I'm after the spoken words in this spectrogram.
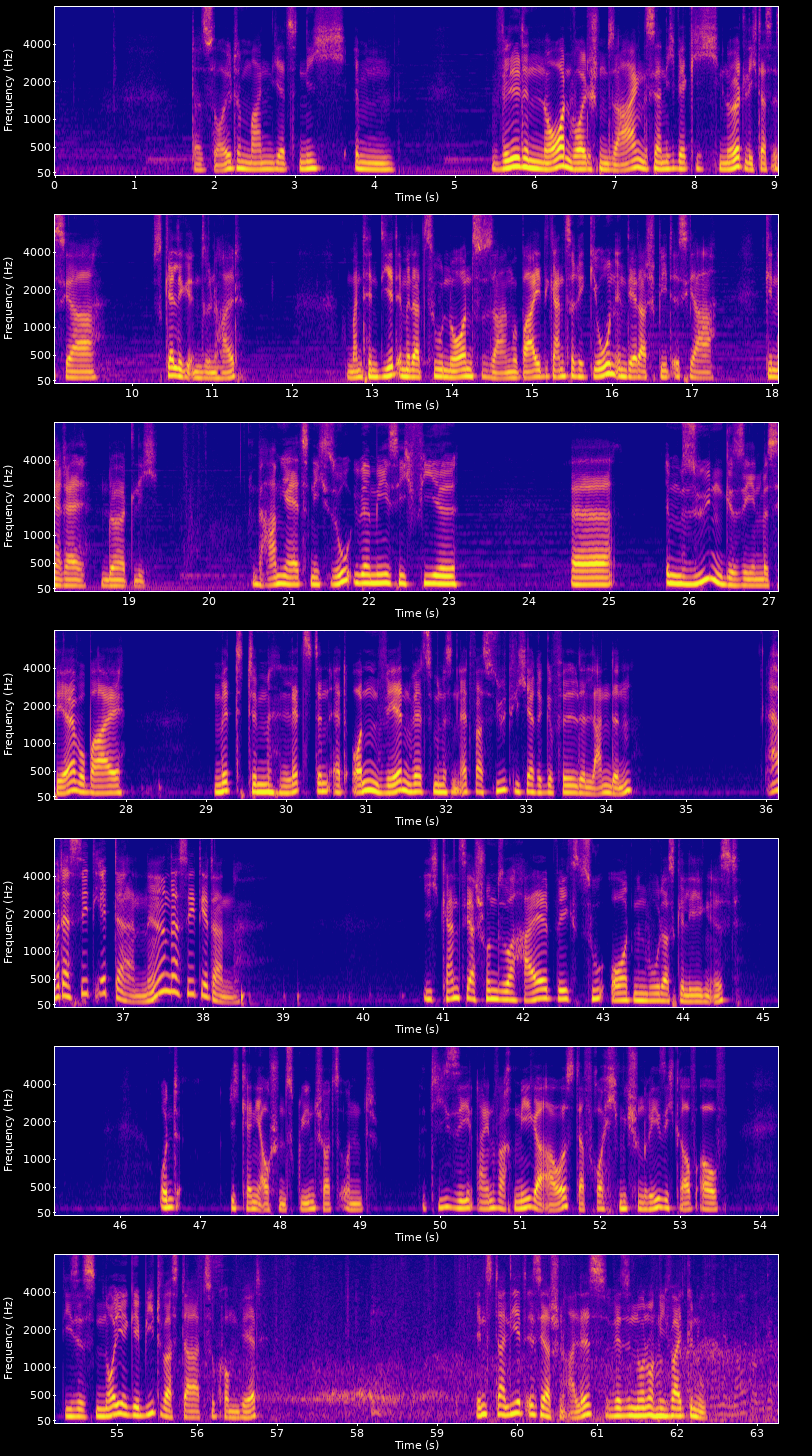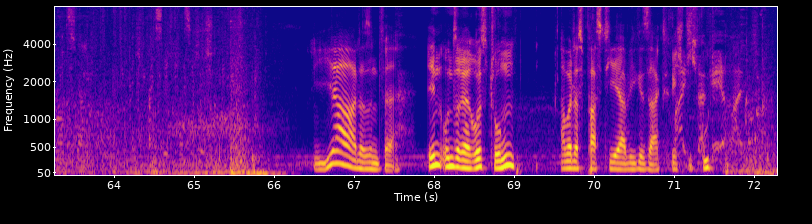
Das sollte man jetzt nicht im wilden Norden, wollte ich schon sagen. Das ist ja nicht wirklich nördlich. Das ist ja Skellige Inseln halt. Und man tendiert immer dazu, Norden zu sagen. Wobei die ganze Region, in der das spielt, ist ja generell nördlich. Wir haben ja jetzt nicht so übermäßig viel äh, im Süden gesehen bisher, wobei mit dem letzten Add-on werden wir zumindest in etwas südlichere Gefilde landen. Aber das seht ihr dann, ne? Das seht ihr dann. Ich kann es ja schon so halbwegs zuordnen, wo das gelegen ist. Und ich kenne ja auch schon Screenshots und die sehen einfach mega aus. Da freue ich mich schon riesig drauf auf dieses neue Gebiet, was da zu kommen wird. Installiert ist ja schon alles. Wir sind nur noch nicht weit genug. Ja, da sind wir. In unserer Rüstung. Aber das passt hier ja, wie gesagt, richtig gut.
